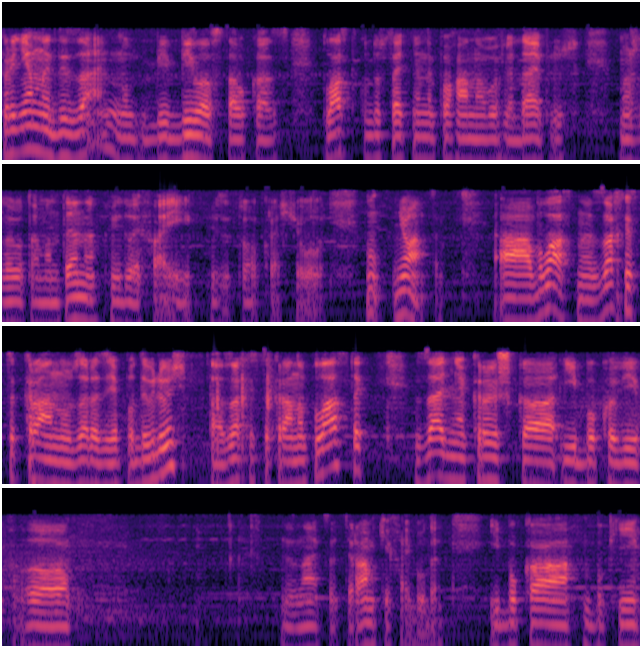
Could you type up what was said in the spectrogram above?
приємний дизайн, ну, бі- біла вставка з пластику достатньо непогано виглядає, плюс, можливо, там антенна від Wi-Fi і з-за того краще ловить. Ну, нюанси. А, власне, захист екрану, зараз я подивлюсь. Так, захист екрану пластик, задня кришка і бокові. О, не знаю, кстати, рамки хай буде. І бока, боки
